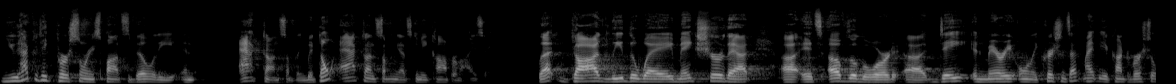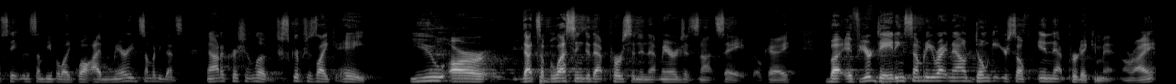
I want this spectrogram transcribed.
you have to take personal responsibility and act on something, but don't act on something that's going to be compromising. Let God lead the way. Make sure that uh, it's of the Lord. Uh, date and marry only Christians. That might be a controversial statement to some people. Like, well, I married somebody that's not a Christian. Look, Scripture's like, hey, you are. That's a blessing to that person in that marriage that's not saved. Okay, but if you're dating somebody right now, don't get yourself in that predicament. All right.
